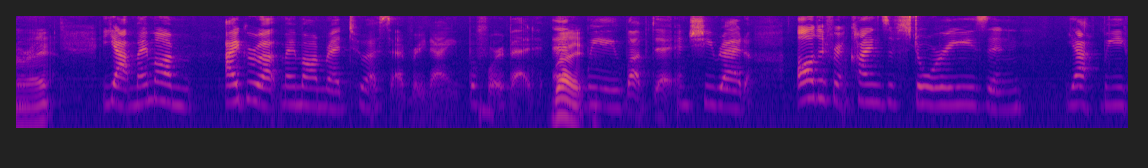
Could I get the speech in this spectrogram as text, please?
mom- right? Yeah, my mom. I grew up. My mom read to us every night before bed, and Right. we loved it. And she read all different kinds of stories, and yeah, we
